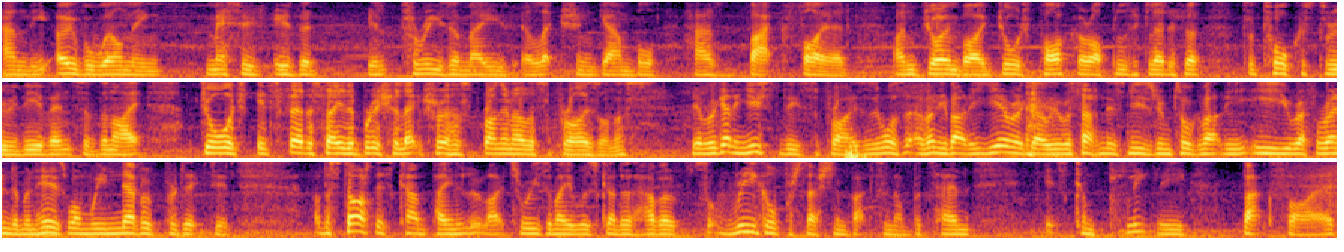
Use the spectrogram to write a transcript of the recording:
and the overwhelming message is that Theresa May's election gamble has backfired. I'm joined by George Parker, our political editor, to talk us through the events of the night. George, it's fair to say the British electorate has sprung another surprise on us. Yeah, we're getting used to these surprises. It was only about a year ago we were sat in this newsroom talking about the EU referendum, and here's one we never predicted. At the start of this campaign, it looked like Theresa May was going to have a sort of regal procession back to number 10. It's completely backfired.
